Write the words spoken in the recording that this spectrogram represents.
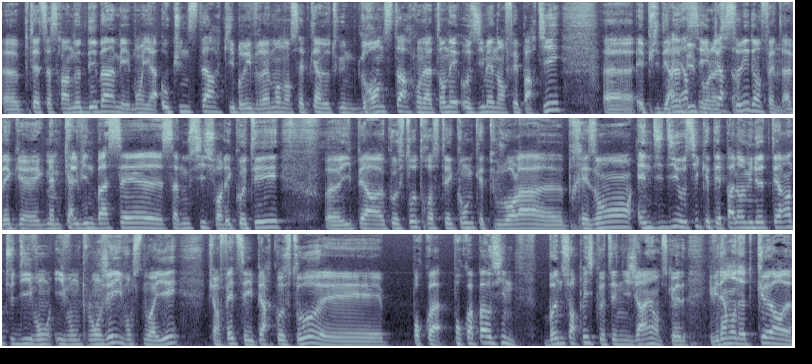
euh, Peut-être ça sera un autre débat, mais bon, il y a aucune star qui brille vraiment dans cette carte. Aucune grande star qu'on attendait. Ozymen en fait partie. Euh, et puis derrière, c'est hyper solide en fait, avec, avec même Calvin Basset, Sanoussi sur les côtés, euh, hyper costaud, Trostekong qui est toujours là euh, présent, Ndidi aussi qui était pas là au milieu de terrain. Tu te dis ils vont ils vont plonger, ils vont se noyer. Puis en fait c'est hyper costaud et pourquoi pourquoi pas aussi une bonne surprise côté nigérian parce que évidemment notre cœur euh,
